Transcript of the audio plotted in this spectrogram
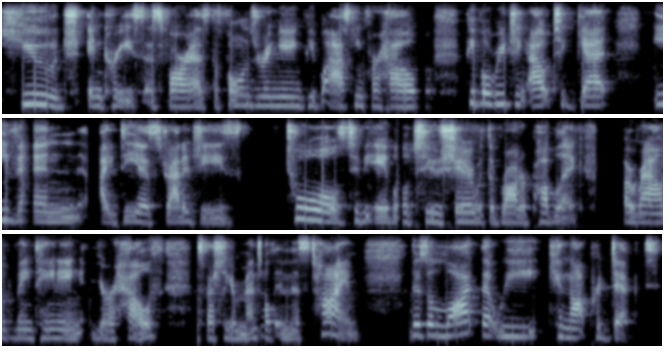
huge increase as far as the phones ringing, people asking for help, people reaching out to get even ideas, strategies, tools to be able to share with the broader public around maintaining your health, especially your mental health in this time. There's a lot that we cannot predict.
